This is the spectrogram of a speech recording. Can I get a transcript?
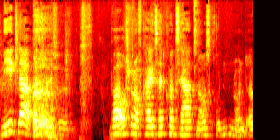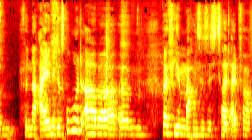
Nee, klar. Also war auch schon auf KIZ-Konzerten aus Gründen und ähm, finde einiges gut, aber ähm, bei vielen machen sie sich halt einfach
